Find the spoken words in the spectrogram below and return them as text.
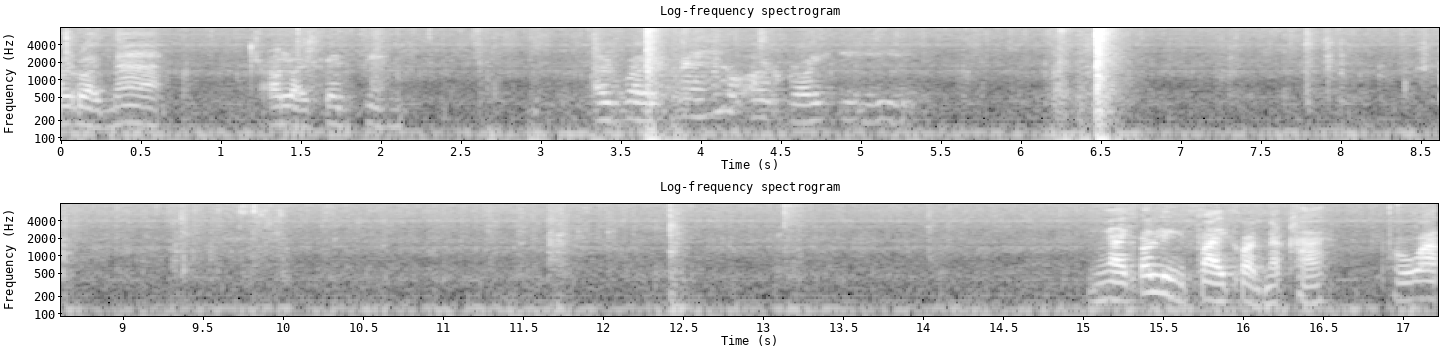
อร่อยมาก อร่อยเกินจริงอร่อยแล้วอร่อยอีก ไงก็หลีไฟก่อนนะคะ เพราะว่า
